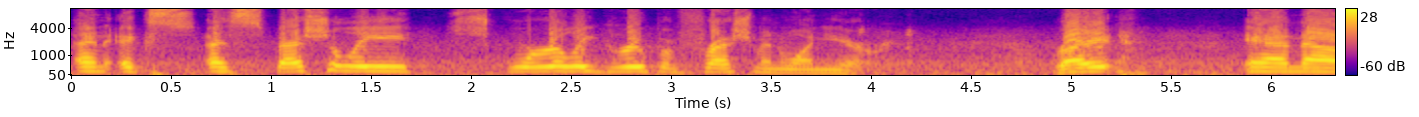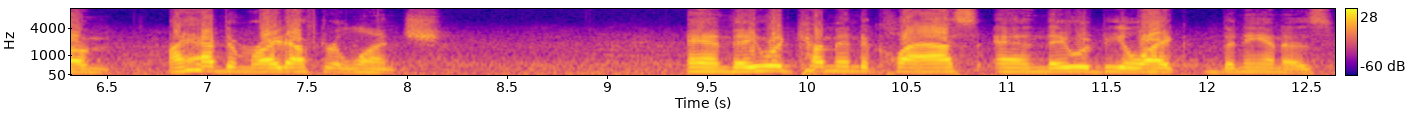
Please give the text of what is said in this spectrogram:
an especially squirrely group of freshmen one year, right? And um, I had them right after lunch. And they would come into class and they would be like bananas.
